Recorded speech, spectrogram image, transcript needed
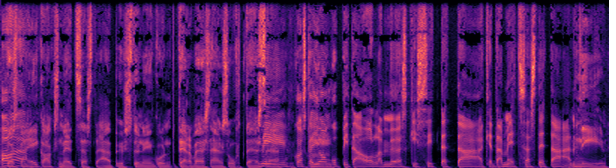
Aa. Koska ei kaksi metsästää pysty niin kuin terveeseen suhteeseen. Niin, koska mm. jonkun pitää olla myöskin sitten tämä, ketä metsästetään. Niin.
